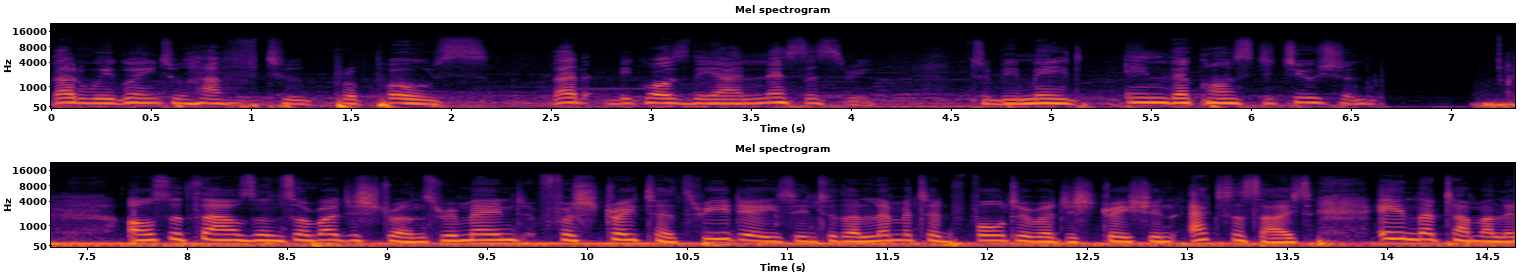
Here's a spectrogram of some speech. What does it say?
that we're going to have to propose that because they are necessary to be made in the constitution. Also, thousands of registrants remained frustrated three days into the limited voter registration exercise in the Tamale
